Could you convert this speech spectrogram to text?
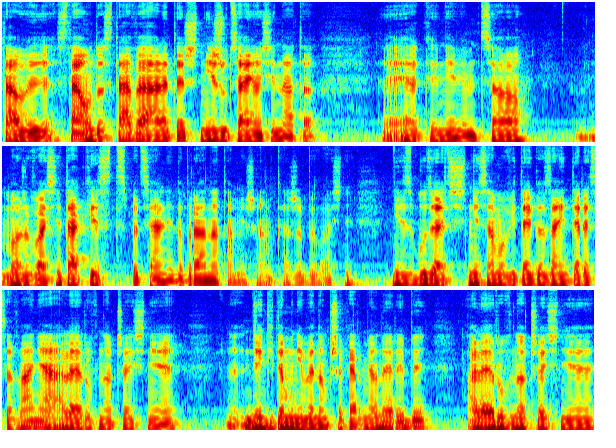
stały, stałą dostawę, ale też nie rzucają się na to, e, jak nie wiem co. Może właśnie tak jest specjalnie dobrana ta mieszanka, żeby właśnie nie wzbudzać niesamowitego zainteresowania, ale równocześnie e, dzięki temu nie będą przekarmione ryby, ale równocześnie,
